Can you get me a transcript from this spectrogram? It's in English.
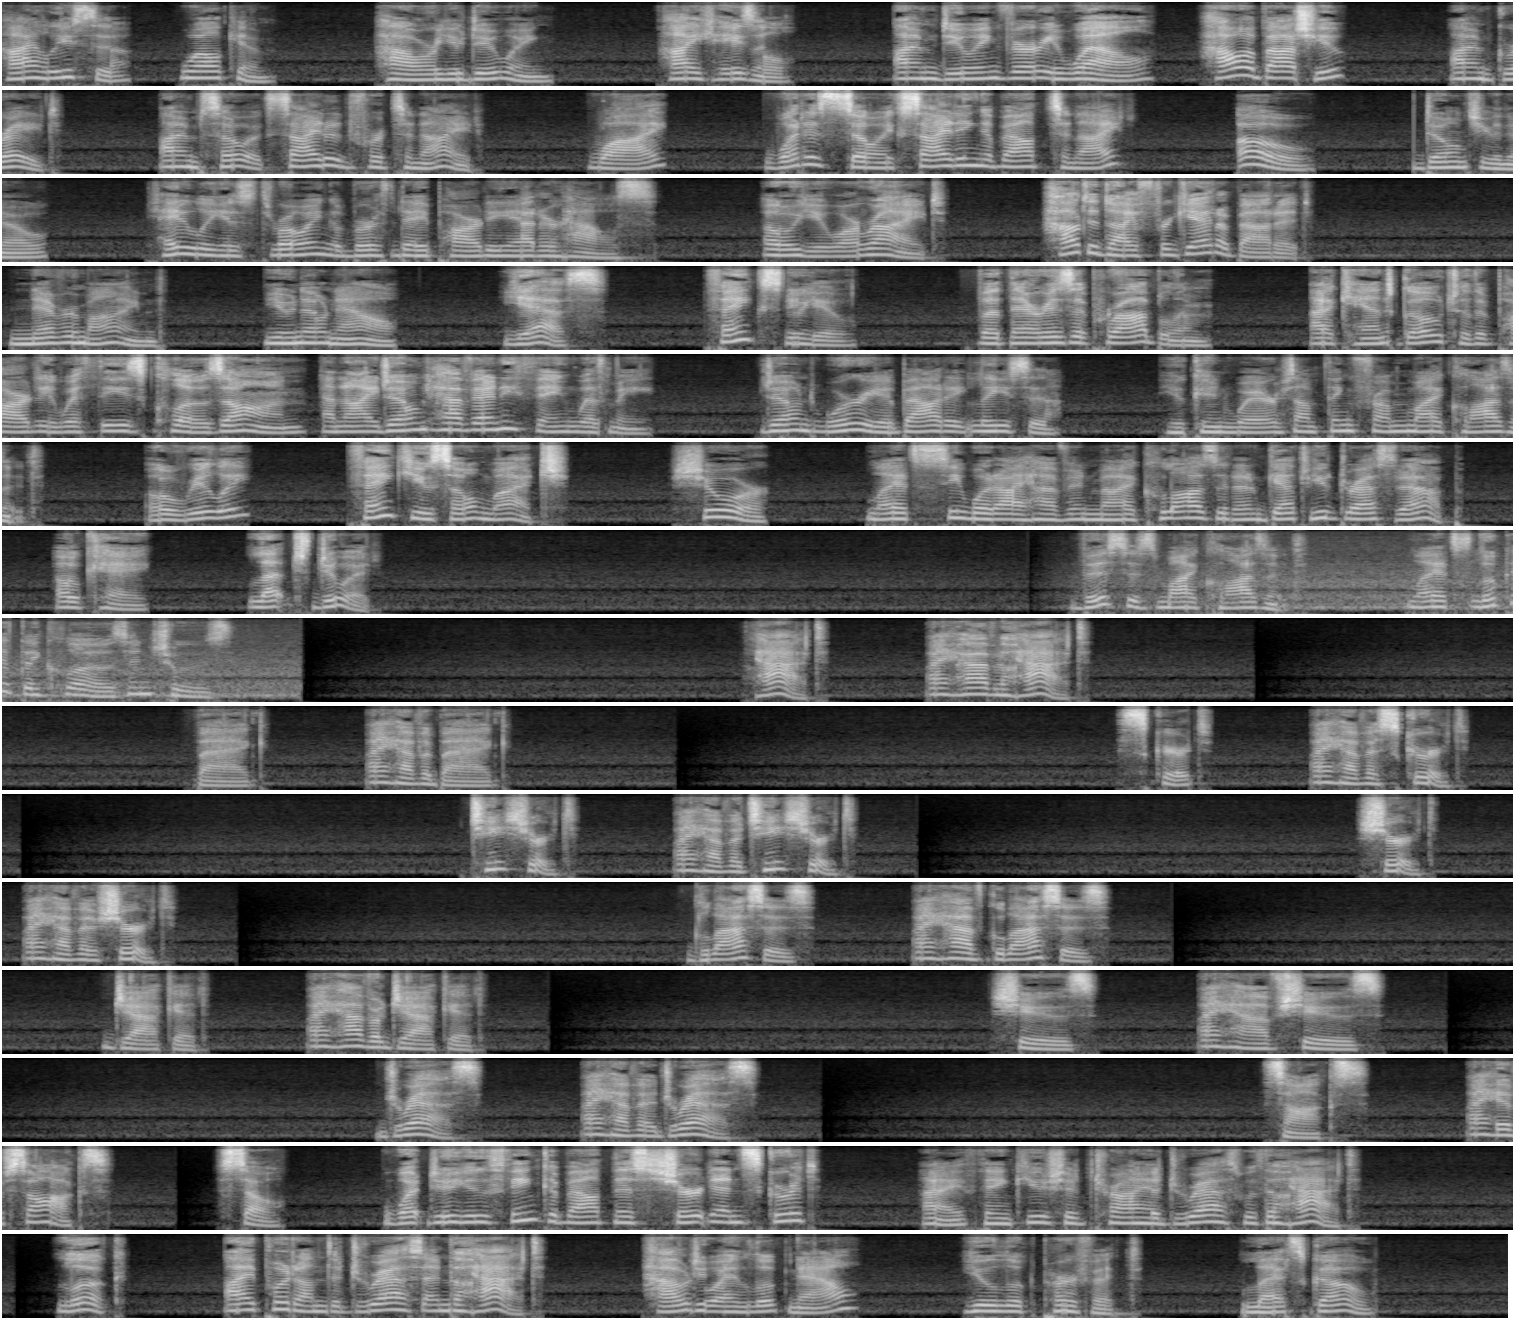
Hi Lisa, welcome. How are you doing? Hi Hazel. I'm doing very well, how about you? I'm great. I'm so excited for tonight. Why? What is so exciting about tonight? Oh, don't you know? Haley is throwing a birthday party at her house. Oh, you are right. How did I forget about it? Never mind. You know now. Yes. Thanks to you. But there is a problem. I can't go to the party with these clothes on and I don't have anything with me. Don't worry about it, Lisa. You can wear something from my closet. Oh, really? Thank you so much. Sure. Let's see what I have in my closet and get you dressed up. Okay. Let's do it. This is my closet. Let's look at the clothes and choose. Hat. I have a hat. Bag. I have a bag. Skirt. I have a skirt. T-shirt. I have a t-shirt. Shirt. I have a shirt. Glasses. I have glasses. Jacket. I have a jacket. Shoes. I have shoes. Dress. I have a dress. Socks. I have socks. So, what do you think about this shirt and skirt? I think you should try a dress with a hat. Look. I put on the dress and the hat. How do I look now? You look perfect. Let's go.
